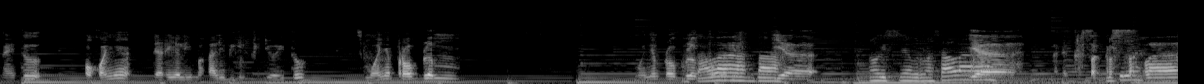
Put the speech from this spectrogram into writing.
nah itu pokoknya dari lima kali bikin video itu semuanya problem semuanya problem Masalah, pokoknya. entah. iya Noise-nya bermasalah. iya ada kersak kersak Itulah. lah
